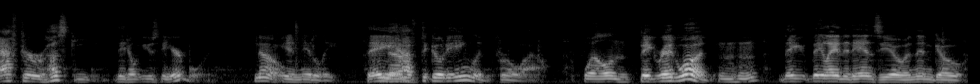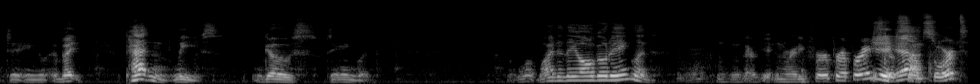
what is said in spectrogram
after Husky, they don't use the airborne No. in Italy. They No. have to go to England for a while. Well, and Big Red One. hmm They they land at Anzio and then go to England. But Patton leaves, goes to England. Why do they all go to England? they're getting ready for a preparation of some sort.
